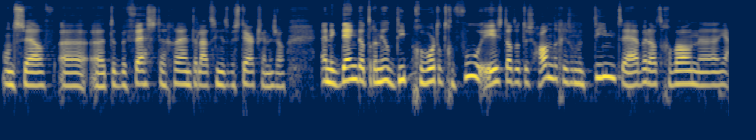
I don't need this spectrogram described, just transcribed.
onszelf eh, eh, te bevestigen en te laten zien dat we sterk zijn en zo. En ik denk dat er een heel diep geworteld gevoel is dat het dus handig is om een team te hebben dat gewoon eh ja,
